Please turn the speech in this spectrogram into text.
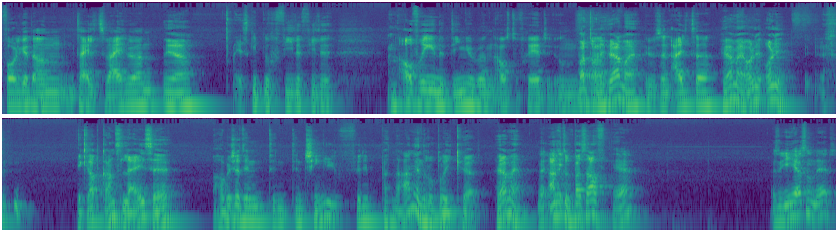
Folge dann Teil 2 hören. Ja. Es gibt noch viele, viele aufregende Dinge über den Austrofred und Warte, Olli, äh, hör mal. über sein Alter. Hör mal, Olli. Olli. Ich glaube, ganz leise habe ich ja den, den, den Jingle für die Bananenrubrik gehört. Hör mal. Na, Achtung, ich- pass auf. Ja? Also ich höre es noch nicht.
